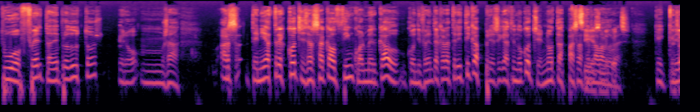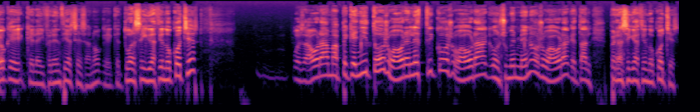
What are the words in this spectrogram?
tu oferta de productos, pero, mm, o sea, tenías tres coches, has sacado cinco al mercado con diferentes características, pero sigues haciendo coches, no te has pasado a hacer lavadoras. Que creo que, la diferencia es esa, ¿no? Que, que, tú has seguido haciendo coches, pues ahora más pequeñitos, o ahora eléctricos, o ahora que consumen menos, o ahora qué tal. Pero han seguido haciendo coches.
